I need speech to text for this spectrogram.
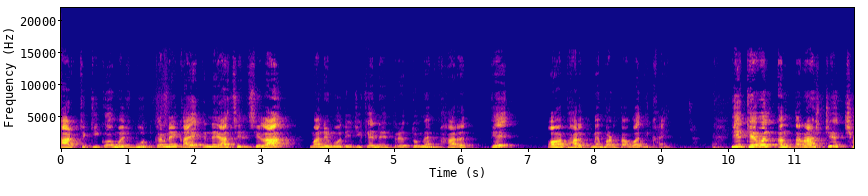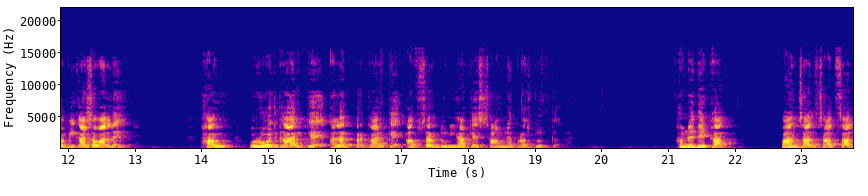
आर्थिकी को मज़बूत करने का एक नया सिलसिला माननीय मोदी जी के नेतृत्व में भारत के और भारत में बढ़ता हुआ दिखाई देता ये केवल अंतर्राष्ट्रीय छवि का सवाल नहीं। हम रोज़गार के अलग प्रकार के अवसर दुनिया के सामने प्रस्तुत कर रहे हैं। हमने देखा पाँच साल, सात साल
